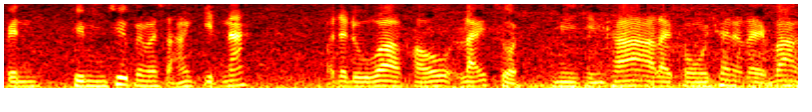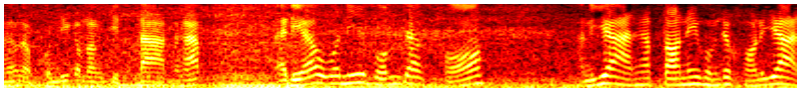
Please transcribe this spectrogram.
เป็นพิมพ์ชื่อเป็นภาษาอังกฤษนะก็จะดูว่าเขาไลฟ์สดมีสินค้าอะไรโปรโมชั่นอะไรบ้างสำหรับคนที่กำลังติดตามนะครับแต่เดี๋ยววันนี้ผมจะขออนุญาตครับตอนนี้ผมจะขออนุญาต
